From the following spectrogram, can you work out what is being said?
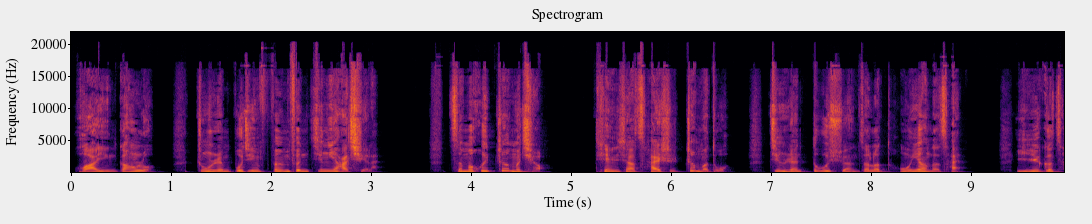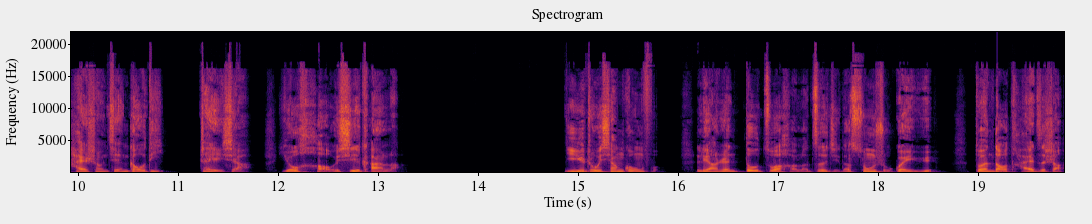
话音刚落，众人不禁纷纷惊讶起来。怎么会这么巧？天下菜式这么多，竟然都选择了同样的菜。一个菜上见高低，这下有好戏看了。一炷香功夫，两人都做好了自己的松鼠桂鱼，端到台子上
